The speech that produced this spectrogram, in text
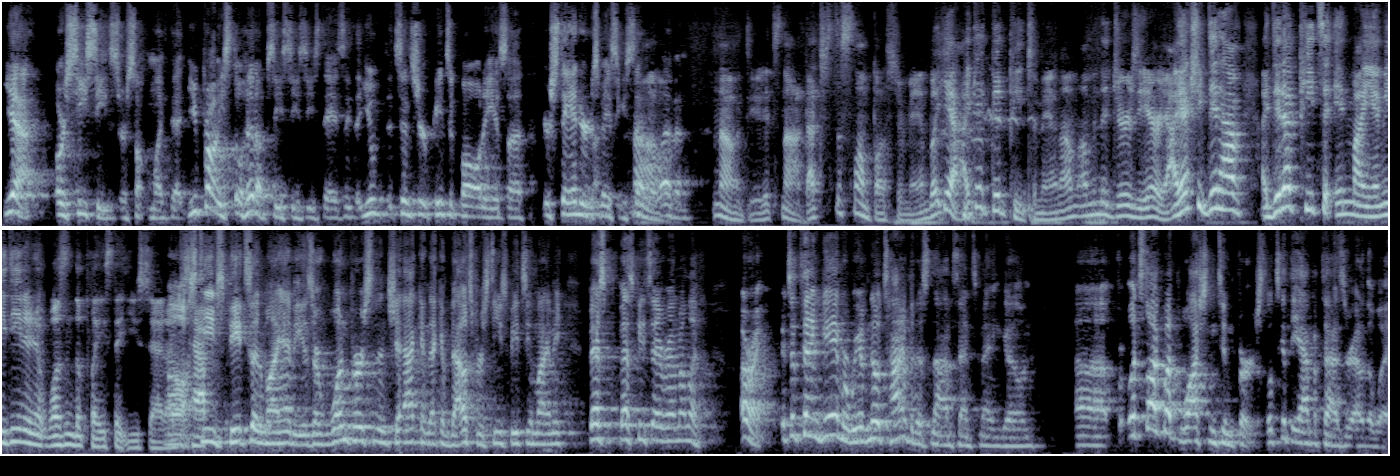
yeah, or CC's or something like that. You probably still hit up CC's these days. You since your pizza quality is uh, your standard is basically No. 7-Eleven. No, dude, it's not. That's just a slump buster, man. But yeah, I get good pizza, man. I'm, I'm in the Jersey area. I actually did have I did have pizza in Miami, Dean, and it wasn't the place that you said. I Oh, Steve's Pizza in Miami. Is there one person in chat that can vouch for Steve's Pizza in Miami? Best best pizza I ever had in my life. All right, it's a 10 gamer. We have no time for this nonsense, Mangone. Uh, let's talk about Washington first. Let's get the appetizer out of the way.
